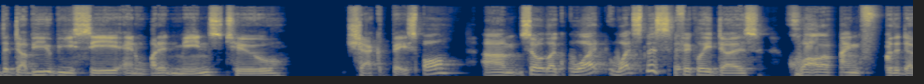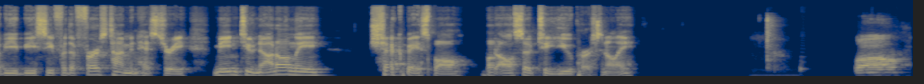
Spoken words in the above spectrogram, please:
the WBC and what it means to Czech baseball. Um, so, like, what what specifically does qualifying for the WBC for the first time in history mean to not only Czech baseball but also to you personally? Well,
